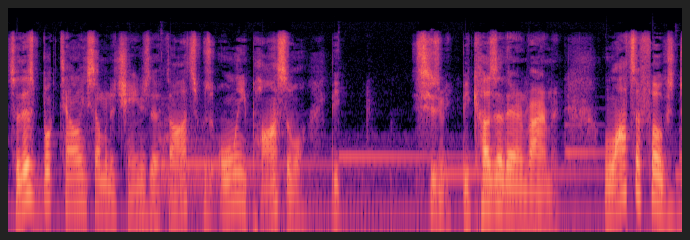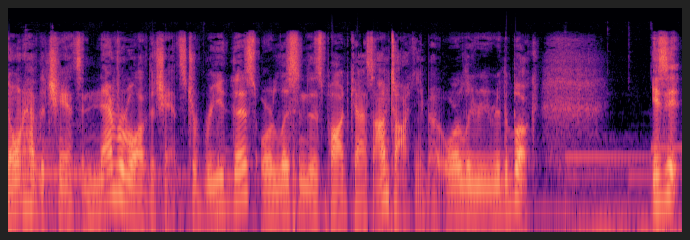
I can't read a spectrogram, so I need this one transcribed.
So this book telling someone to change their thoughts was only possible, be- excuse me, because of their environment. Lots of folks don't have the chance and never will have the chance to read this or listen to this podcast I'm talking about or read the book. Is it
